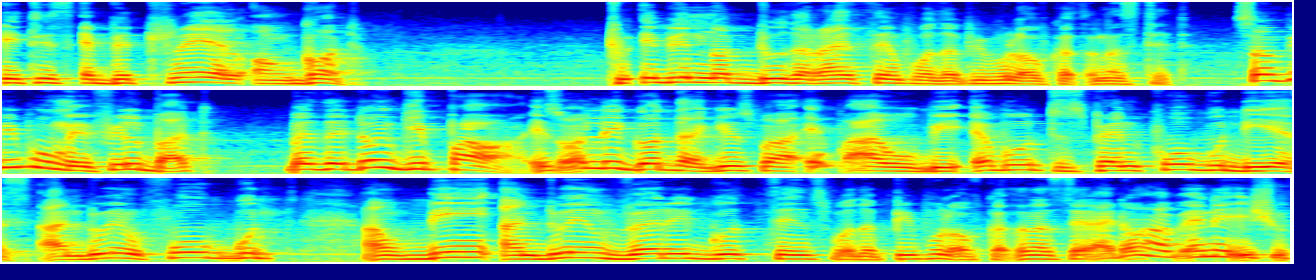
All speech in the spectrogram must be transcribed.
it is a betrayal on God to even not do the right thing for the people of Katsina State. Some people may feel bad, but they don't give power. It's only God that gives power. If I will be able to spend four good years and doing four good and being and doing very good things for the people of Katsina State, I don't have any issue.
